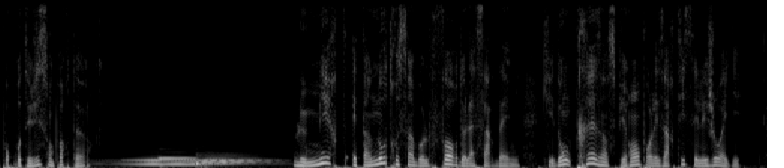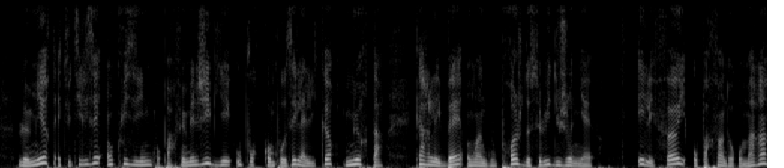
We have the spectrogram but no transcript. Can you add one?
pour protéger son porteur. Le myrte est un autre symbole fort de la Sardaigne, qui est donc très inspirant pour les artistes et les joailliers. Le myrte est utilisé en cuisine pour parfumer le gibier ou pour composer la liqueur murta, car les baies ont un goût proche de celui du genièvre. Et les feuilles, au parfum de romarin,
